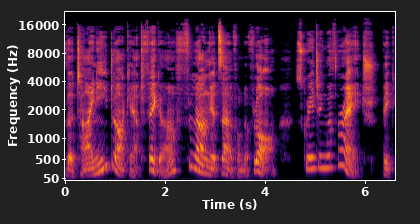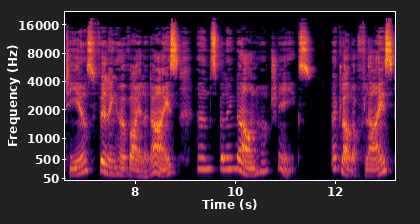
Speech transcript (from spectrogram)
The tiny, dark haired figure flung itself on the floor, screeching with rage, big tears filling her violet eyes and spilling down her cheeks. A cloud of flies,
